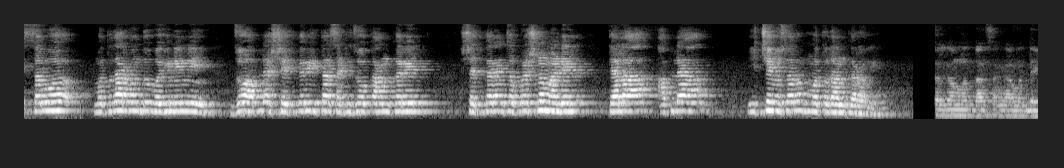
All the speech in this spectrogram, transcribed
सर्व मतदार बंधू भगिनींनी जो आपल्या शेतकरी हितासाठी जो काम करेल शेतकऱ्यांचा प्रश्न मांडेल त्याला आपल्या इच्छेनुसार मतदान करावे. जलगाव मतदारसंघामध्ये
